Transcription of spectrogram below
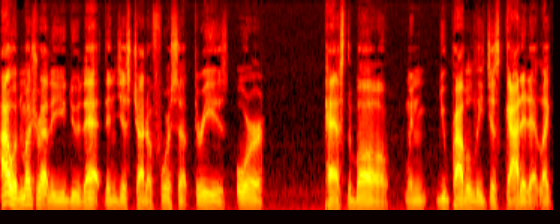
I would much rather you do that than just try to force up threes or pass the ball when you probably just got it at like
